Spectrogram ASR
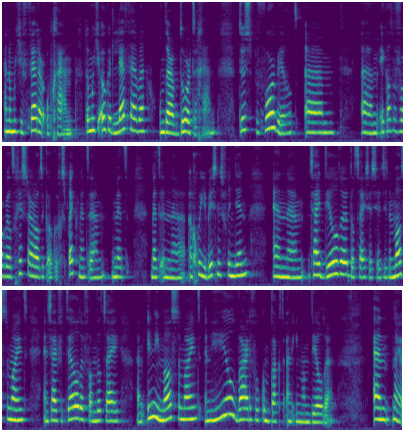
en dan moet je verder op gaan. Dan moet je ook het lef hebben om daarop door te gaan. Dus bijvoorbeeld, um, um, ik had bijvoorbeeld gisteren had ik ook een gesprek met, um, met, met een, uh, een goede businessvriendin. En zij deelde dat zij, zij zit in een mastermind. En zij vertelde van dat zij in die mastermind een heel waardevol contact aan iemand deelde. En nou ja,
